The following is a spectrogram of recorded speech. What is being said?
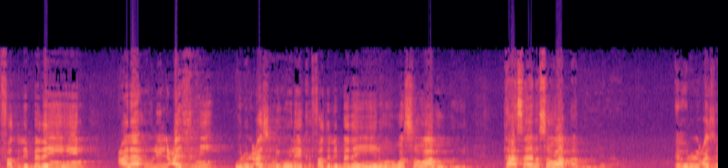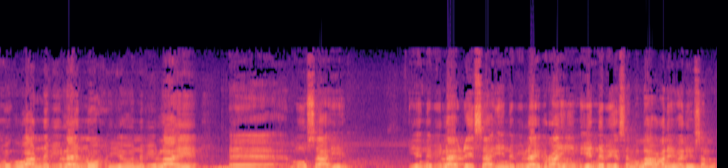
fadli badan yihiin calaa ulilcasmi ululcasmigu inay ka fadli badan yihiin wahuwa sawaabu buu yidhi. Taasaana sawaab ah buu yidhi. Ululcasmigu waa nabiyullaahi nuux iyo nabiyullaahi muusa iyo nabiyullaahi ciisa iyo nabiyullaahi ibraahim iyo nebiga sala allahu alayh waalihi wasalam.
